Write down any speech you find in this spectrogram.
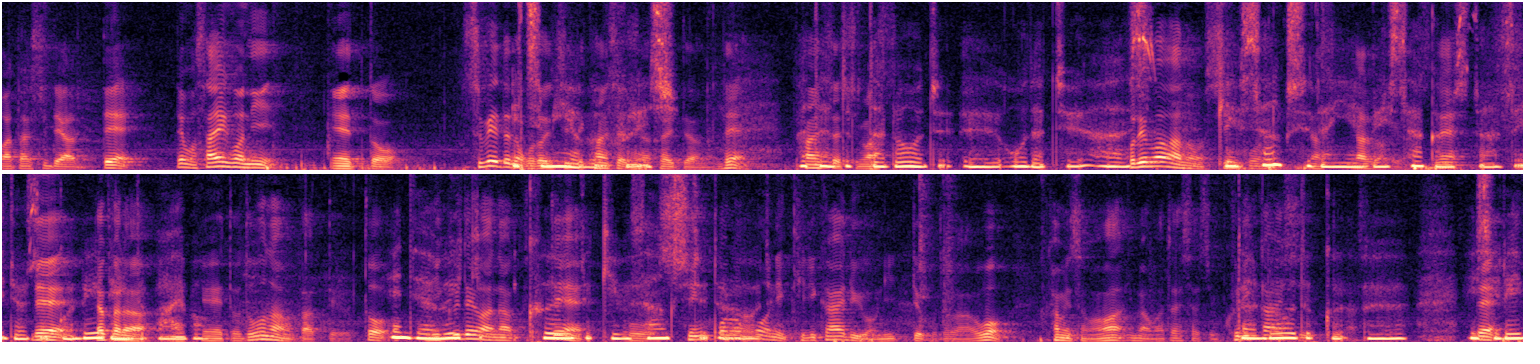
私であってでも最後に、えー、と全てのことについて感謝しなさいってあるので。これはあの信仰になるわけですね。でだから、えー、とどうなのかっていうと肉ではなくてこうの方に切り替えるようにっていう言葉を神様は今私たちに繰り返してくださいで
